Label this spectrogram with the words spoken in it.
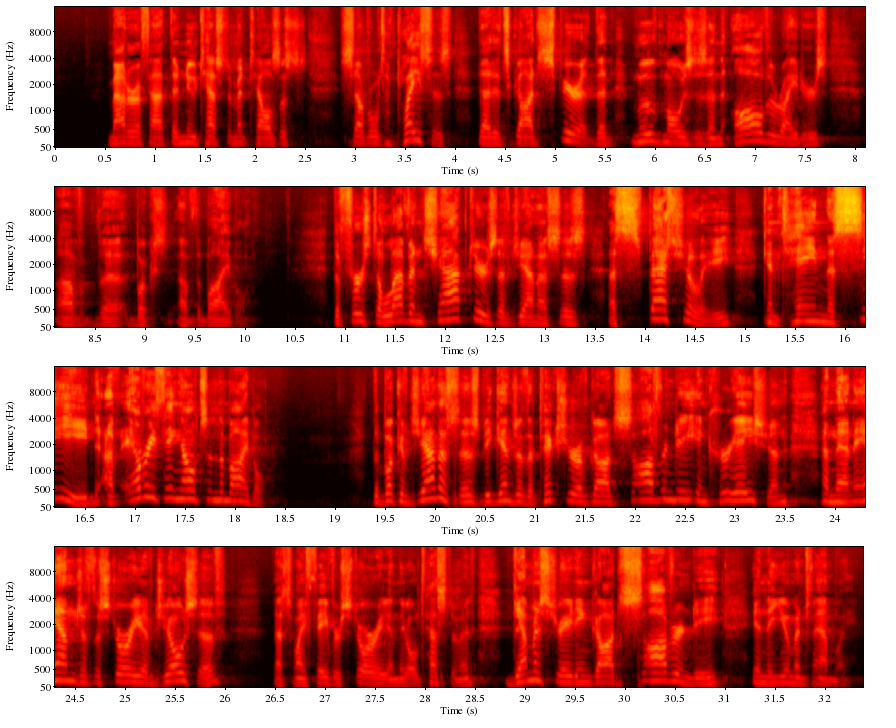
Matter of fact, the New Testament tells us several places that it's God's Spirit that moved Moses and all the writers of the books of the Bible. The first 11 chapters of Genesis, especially, contain the seed of everything else in the Bible. The book of Genesis begins with a picture of God's sovereignty in creation and then ends with the story of Joseph. That's my favorite story in the Old Testament, demonstrating God's sovereignty in the human family.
